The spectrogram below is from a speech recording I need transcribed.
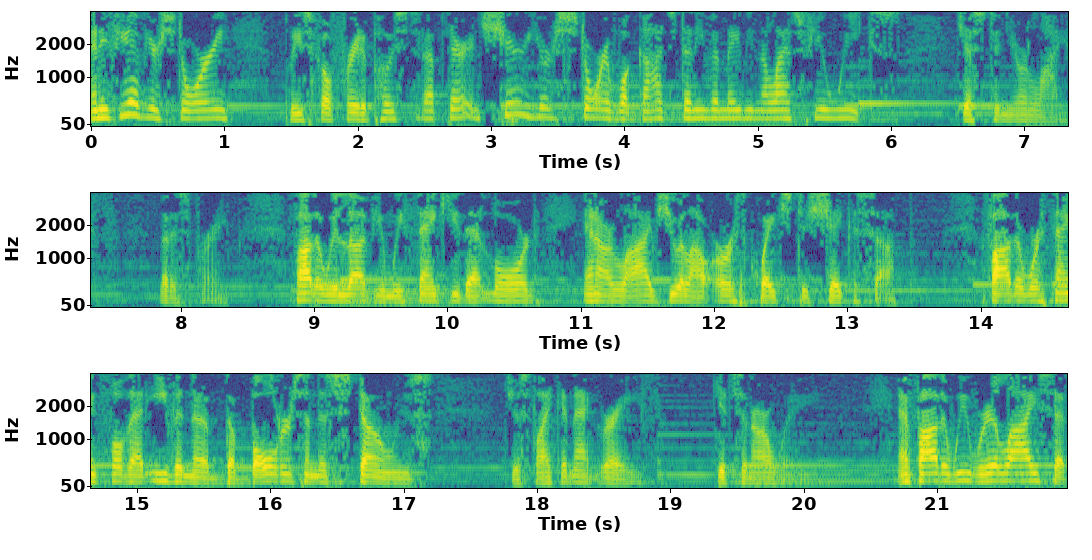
And if you have your story, please feel free to post it up there and share your story of what God's done, even maybe in the last few weeks, just in your life. Let us pray. Father, we love you and we thank you that, Lord, in our lives, you allow earthquakes to shake us up. Father, we're thankful that even the, the boulders and the stones, just like in that grave, gets in our way. And Father, we realize that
